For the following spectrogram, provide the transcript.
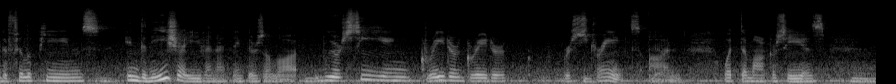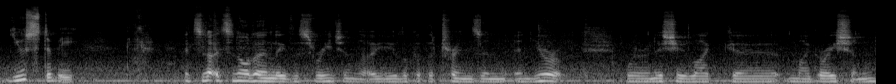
the Philippines, Indonesia, even, I think there's a lot. We're seeing greater, greater restraints on what democracy is mm. used to be. It's not, it's not only this region, though. You look at the trends in, in Europe, where an issue like uh, migration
